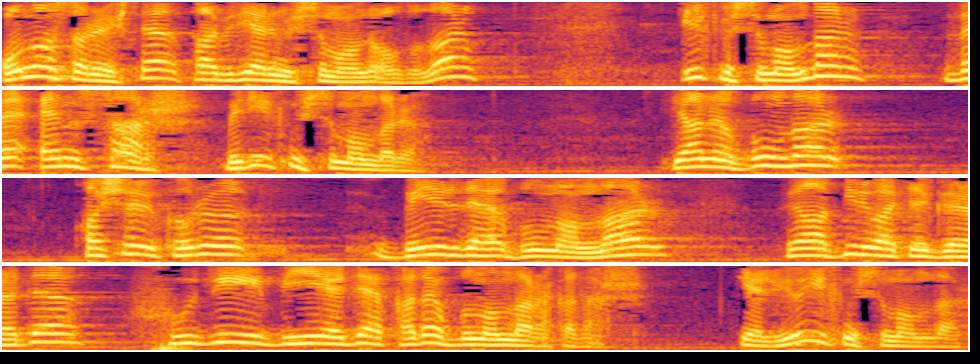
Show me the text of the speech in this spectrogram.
Ondan sonra işte tabi diğer Müslümanlar oldular. İlk Müslümanlar ve Ensar. Beni ilk Müslümanları. Yani bunlar aşağı yukarı belirde bulunanlar veya bir rivayete göre de Hudibiye'de kadar bulunanlara kadar geliyor ilk Müslümanlar.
